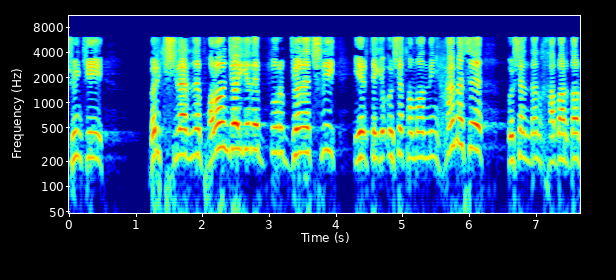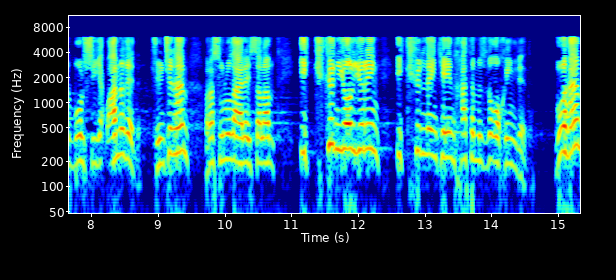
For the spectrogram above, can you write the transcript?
Chunki bir kishilarni falon joyga deb turib jo'natishlik ertaga o'sha tomonning hammasi o'shandan xabardor bo'lishiga aniq edi. Shuning uchun ham rasululloh alayhissalom ikki kun yo'l yuring ikki kundan keyin xatimizni o'qing dedi. Bu ham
